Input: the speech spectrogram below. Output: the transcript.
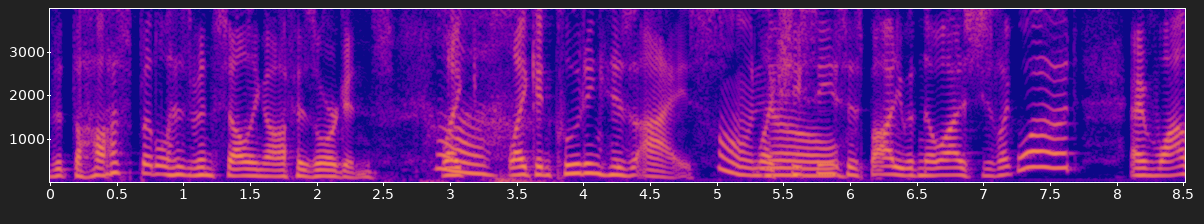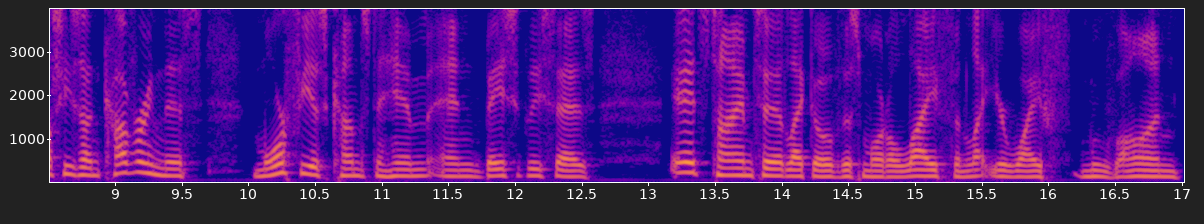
that the hospital has been selling off his organs. like, like including his eyes. Oh, like she sees his body with no eyes. She's like, what? And while she's uncovering this, Morpheus comes to him and basically says, it's time to let go of this mortal life and let your wife move on.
